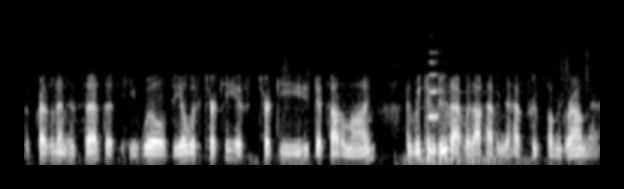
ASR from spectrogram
the president has said that he will deal with Turkey if Turkey gets out of line, and we can do that without having to have troops on the ground there.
